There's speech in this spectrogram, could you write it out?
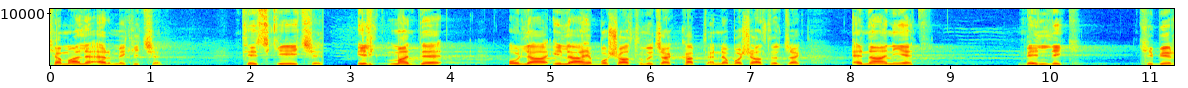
kemale ermek için, teskiye için ilk madde o la ilahe boşaltılacak kalpten. Ne boşaltılacak? Enaniyet, benlik, kibir,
